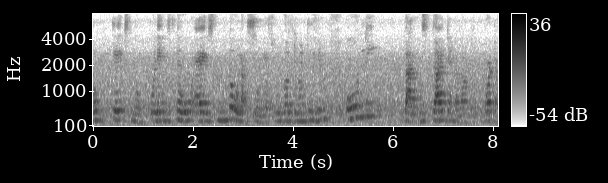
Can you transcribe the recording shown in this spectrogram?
no cakes, no puddings, no eggs, no luxurious food was given to him, only balanced diet and a lot of water.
